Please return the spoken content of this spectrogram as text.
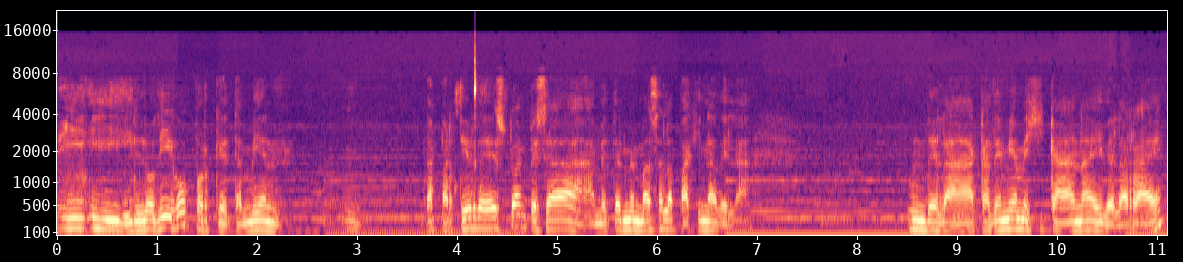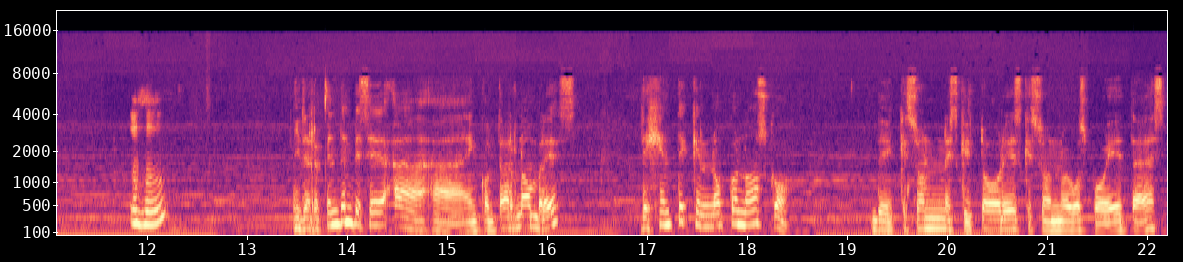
Y, lo digo porque también a partir de esto empecé a meterme más a la página de la de la Academia Mexicana y de la RAE. Y de repente empecé a, encontrar nombres de gente que no conozco, de que son escritores, que son nuevos poetas,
